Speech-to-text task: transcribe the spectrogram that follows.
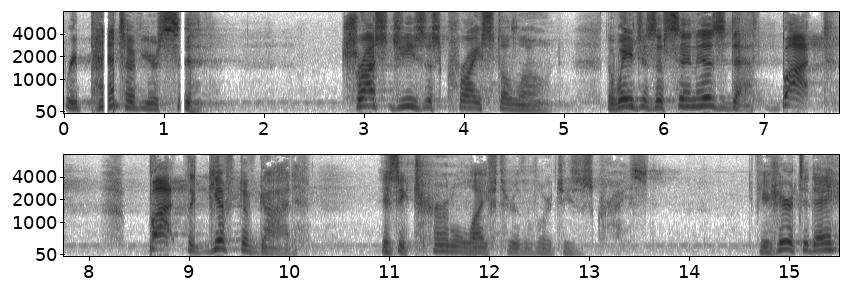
Repent of your sin. Trust Jesus Christ alone. The wages of sin is death, but, but the gift of God is eternal life through the Lord Jesus Christ. If you're here today,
